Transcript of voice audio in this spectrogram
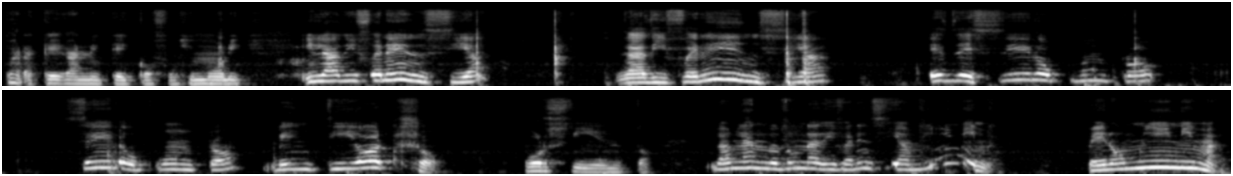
para que gane Keiko Fujimori. Y la diferencia, la diferencia es de 0.28%. Hablando de una diferencia mínima, pero mínima.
